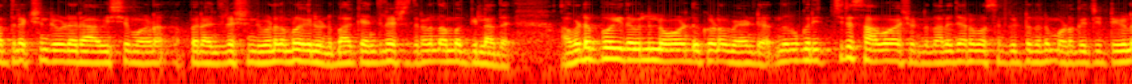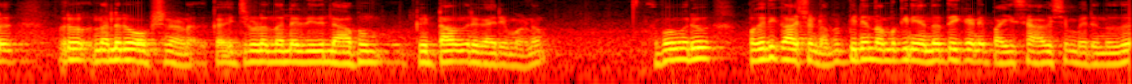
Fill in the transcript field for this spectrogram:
പത്ത് ലക്ഷം രൂപയുടെ ഒരു ആവശ്യമാണ്. അപ്പോൾ ഒരു അഞ്ച് ലക്ഷം രൂപയുടെ നമ്മുടെ കയ്യിലുണ്ട്. ബാക്കി അഞ്ച് ലക്ഷത്തിനാണ് നമുക്കില്ലാതെ. അവിടെ പോയി ഇതേപോലെ ലോൺ എടുക്കണോ വേണ്ട നമുക്കൊരു ഇച്ചിരി സാവകാശമുണ്ട്. നാലഞ്ചാറ് മാസം കിട്ടുന്നതിന് മുടക്ക ചിട്ടികൾ ഒരു നല്ലൊരു ഓപ്ഷനാണ് ഇച്ചിരി നല്ല രീതിയിൽ ലാഭം കിട്ടാവുന്നൊരു കാര്യമാണ്. അപ്പം ഒരു പകുതി കാശുണ്ട്. അപ്പം പിന്നെ നമുക്കിനി എന്നത്തേക്കാണ് ഈ പൈസ ആവശ്യം വരുന്നത്?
